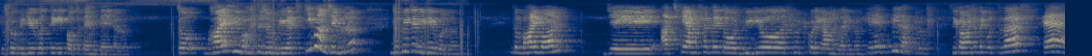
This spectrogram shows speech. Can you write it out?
দুটো ভিডিও করতে গিয়ে কত টাইম লেগে গেল। তো ভাই বাড়িতে জমকে গেছে। কি বলছে এগুলো? দুটোই তো ভিডিও করলাম। তো ভাই বল যে আজকে আমার সাথে তোর ভিডিও শ্যুট করে কেমন লাগল? হেভি লাগল। তুই আমার সাথে করতে দাস হ্যাঁ।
